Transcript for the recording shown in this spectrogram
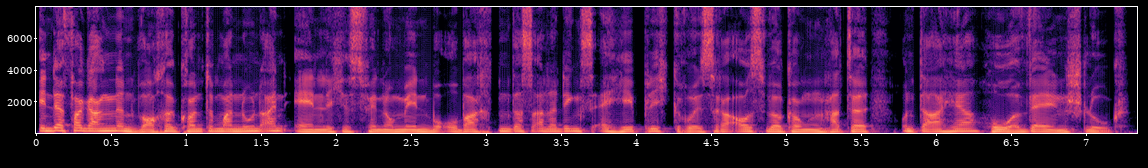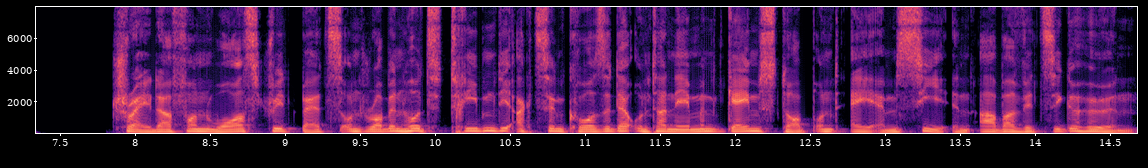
In der vergangenen Woche konnte man nun ein ähnliches Phänomen beobachten, das allerdings erheblich größere Auswirkungen hatte und daher hohe Wellen schlug. Trader von Wall Street Bets und Robinhood trieben die Aktienkurse der Unternehmen GameStop und AMC in aberwitzige Höhen.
